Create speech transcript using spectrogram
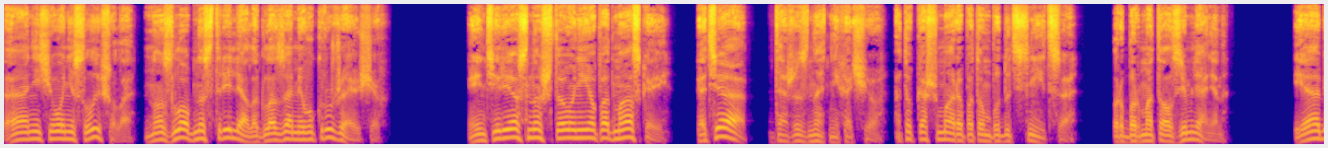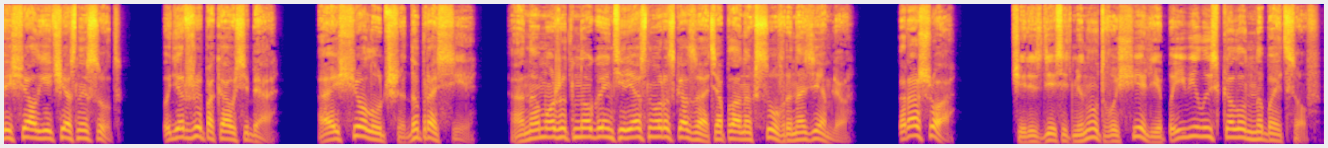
Та ничего не слышала, но злобно стреляла глазами в окружающих. «Интересно, что у нее под маской. Хотя «Даже знать не хочу, а то кошмары потом будут сниться», — пробормотал землянин. «Я обещал ей честный суд. Подержи пока у себя. А еще лучше допроси. Она может много интересного рассказать о планах Сувры на Землю. Хорошо. Через десять минут в ущелье появилась колонна бойцов.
